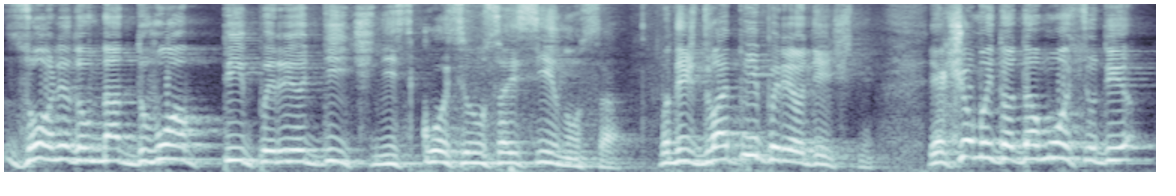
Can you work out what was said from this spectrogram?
з оглядом на 2π періодичність косінуса і синуса, вони ж 2π періодичні, якщо ми додамо сюди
